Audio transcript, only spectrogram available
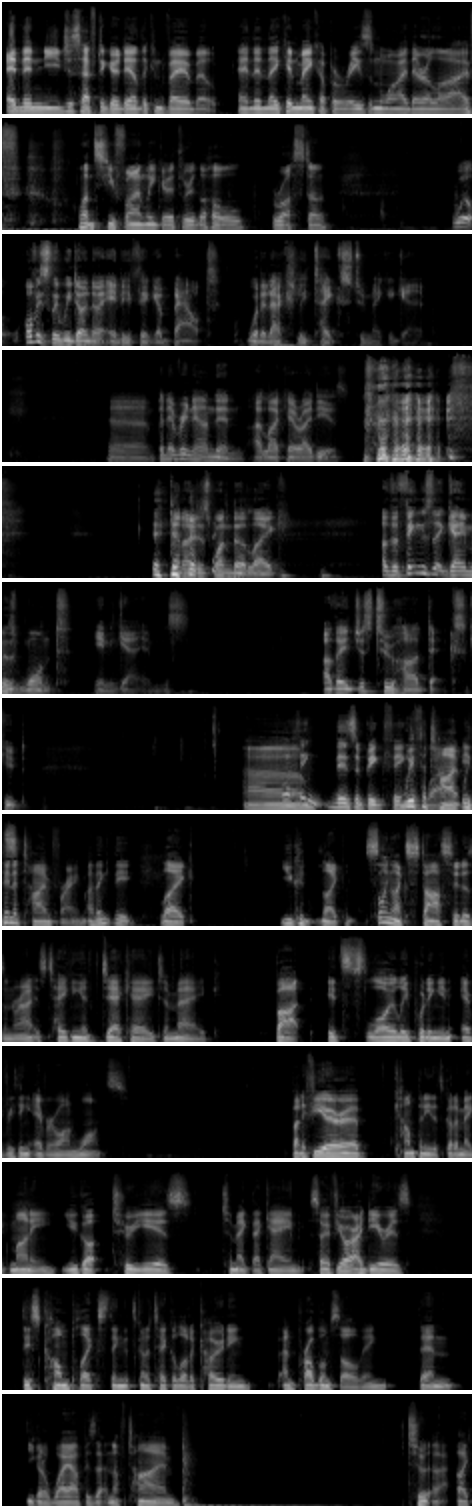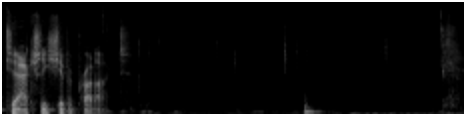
and then you just have to go down the conveyor belt, and then they can make up a reason why they're alive once you finally go through the whole roster. Well, obviously, we don't know anything about what it actually takes to make a game. Uh, but every now and then, I like our ideas. and I just wonder, like, are the things that gamers want in games, are they just too hard to execute? Um, I think there's a big thing with a like, time within a time frame. I think the like you could like something like Star Citizen, right? It's taking a decade to make, but it's slowly putting in everything everyone wants. But if you're a company that's got to make money, you got two years to make that game. So if your idea is this complex thing that's going to take a lot of coding and problem solving, then you got to weigh up: is that enough time to uh, like to actually ship a product?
